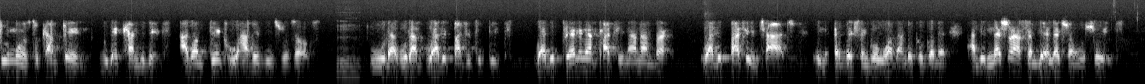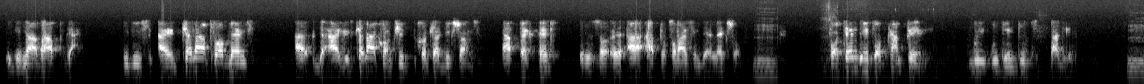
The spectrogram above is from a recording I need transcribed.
two months to campaign with a candidate, I don't think we'll have these results. Mm. We would have, would have, we are the party to beat. We are the preeminent party in Anambra. We are the party in charge in every single ward and local government. And the National Assembly election will show it. It is not about that. It is our internal problems, uh, the, our internal contra- contradictions affected the result, uh, our performance in the election. Mm. For 10 days of campaign, we, we didn't do badly. Mm.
